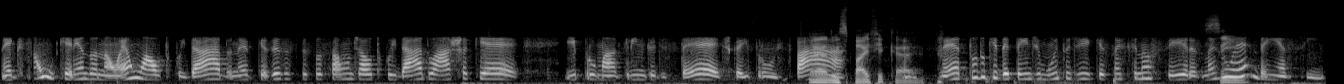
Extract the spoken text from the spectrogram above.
né, que são, querendo ou não, é um autocuidado, né, porque às vezes as pessoas falam de autocuidado, acha que é ir para uma clínica de estética, ir para um spa. É, no spa e ficar. Né? Tudo que depende muito de questões financeiras, mas Sim. não é bem assim.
